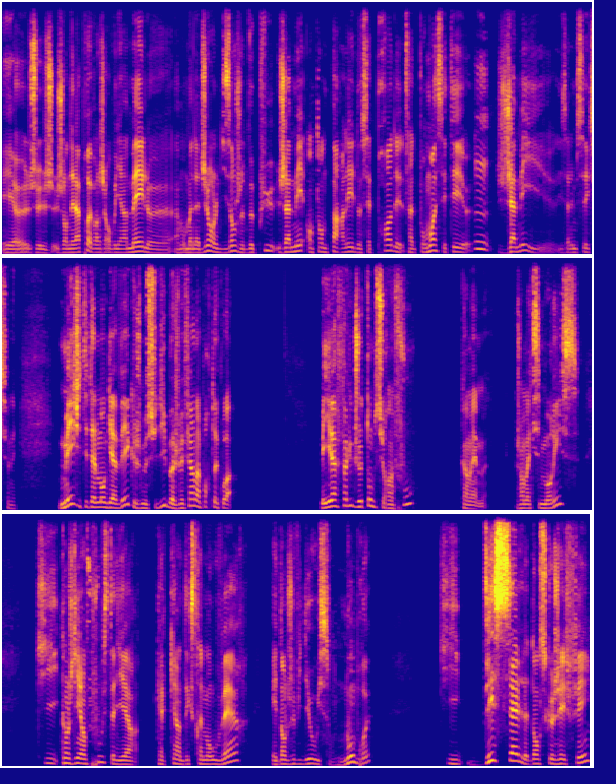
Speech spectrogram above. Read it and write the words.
Et euh, je- je- j'en ai la preuve. hein. J'ai envoyé un mail euh, à mon manager en lui disant je ne veux plus jamais entendre parler de cette prod. Enfin, pour moi, c'était euh, Mm. jamais ils, ils allaient me sélectionner. Mais j'étais tellement gavé que je me suis dit bah, je vais faire n'importe quoi. Mais il a fallu que je tombe sur un fou, quand même, Jean-Maxime Maurice, qui, quand je dis un fou, c'est-à-dire quelqu'un d'extrêmement ouvert, et dans le jeu vidéo, ils sont nombreux, qui décèle dans ce que j'ai fait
